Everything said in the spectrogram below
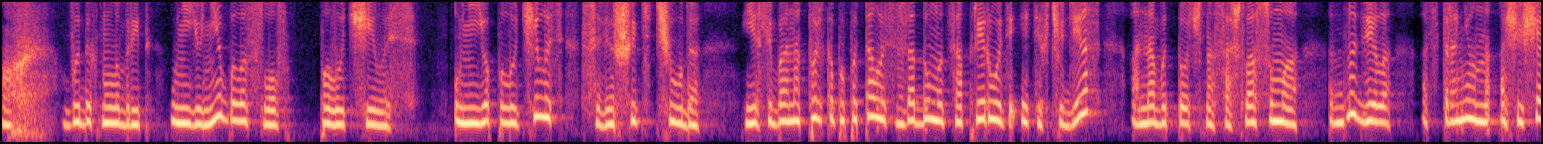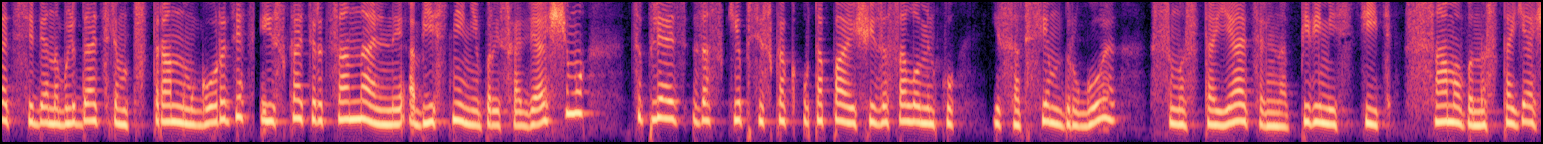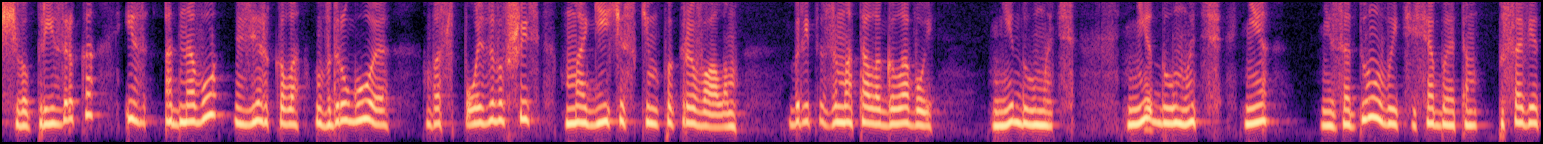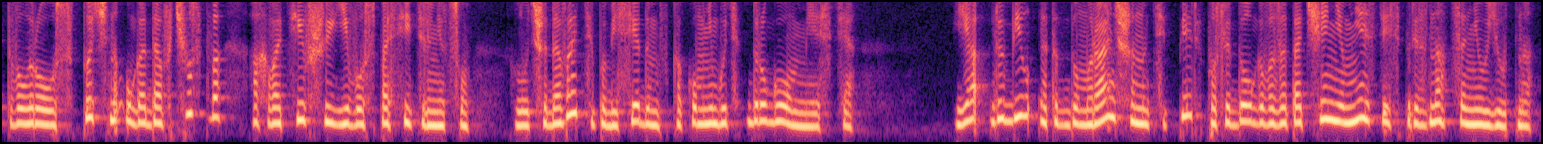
Ох, выдохнула Брит. У нее не было слов. Получилось. У нее получилось совершить чудо. Если бы она только попыталась задуматься о природе этих чудес, она бы точно сошла с ума. Одно дело отстраненно ощущать себя наблюдателем в странном городе и искать рациональные объяснения происходящему – цепляясь за скепсис, как утопающий за соломинку, и совсем другое — самостоятельно переместить самого настоящего призрака из одного зеркала в другое, воспользовавшись магическим покрывалом. Брит замотала головой. «Не думать, не думать, не...» «Не задумывайтесь об этом», — посоветовал Роуз, точно угадав чувства, охватившие его спасительницу — Лучше давайте побеседуем в каком-нибудь другом месте. Я любил этот дом раньше, но теперь, после долгого заточения, мне здесь, признаться, неуютно.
